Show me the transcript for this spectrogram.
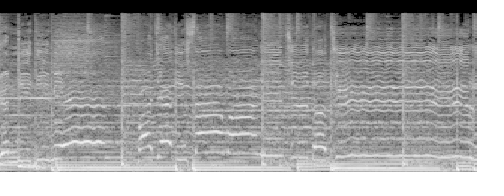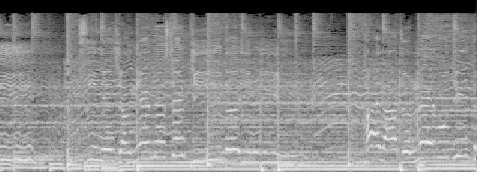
远离地面，快接近三万英尺的距离。思念想念的身体的引力，还拉着泪不停的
